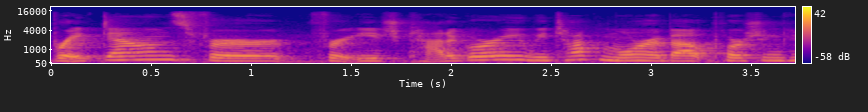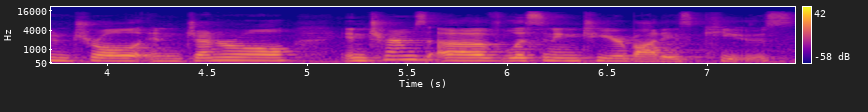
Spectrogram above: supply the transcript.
breakdowns for for each category. We talk more about portion control in general in terms of listening to your body's cues.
